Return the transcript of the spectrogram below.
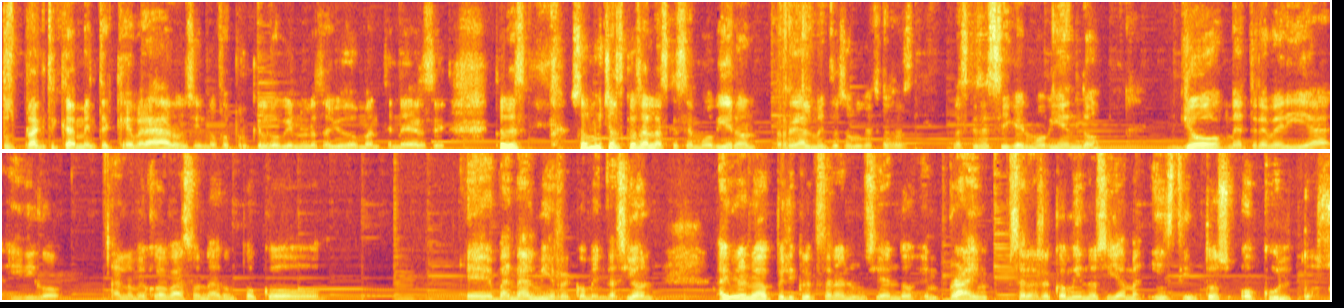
pues, prácticamente quebraron, si no fue porque el gobierno les ayudó a mantenerse. Entonces, son muchas cosas las que se movieron, realmente son muchas cosas las que se siguen moviendo. Yo me atrevería, y digo, a lo mejor va a sonar un poco eh, banal mi recomendación. Hay una nueva película que están anunciando en Prime, se las recomiendo, se llama Instintos Ocultos.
